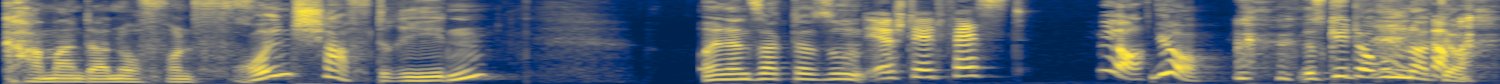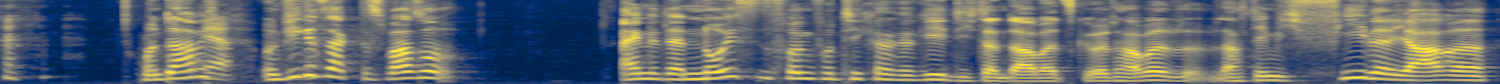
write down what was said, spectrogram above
Kann man da noch von Freundschaft reden? Und dann sagt er so. Und er stellt fest, ja. Ja, es geht auch um Nadja. und da habe ich, ja. und wie gesagt, das war so, eine der neuesten Folgen von TKKG, die ich dann damals gehört habe, nachdem ich viele Jahre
